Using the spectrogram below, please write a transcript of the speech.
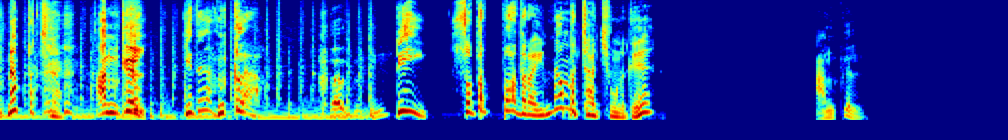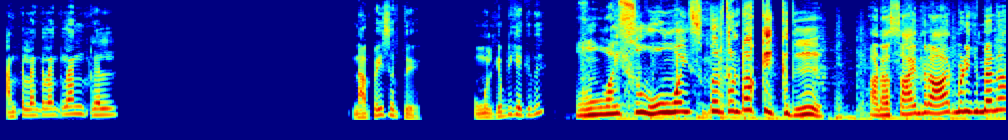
என்ன பிரச்சனை? அங்கிள். இது அங்கிளா? டேய் சொதப்பாதரா என்ன மச்சாச்சு உனக்கு? Uncle. Uncle uncle uncle uncle. நான் பேசுறது உங்களுக்கு எப்படி கேக்குது? உன் வயசு உன் வயசு மாதிரி தான்டா கேக்குது. ஆனா சாயந்தரம் ஆறு மணிக்கு மேல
